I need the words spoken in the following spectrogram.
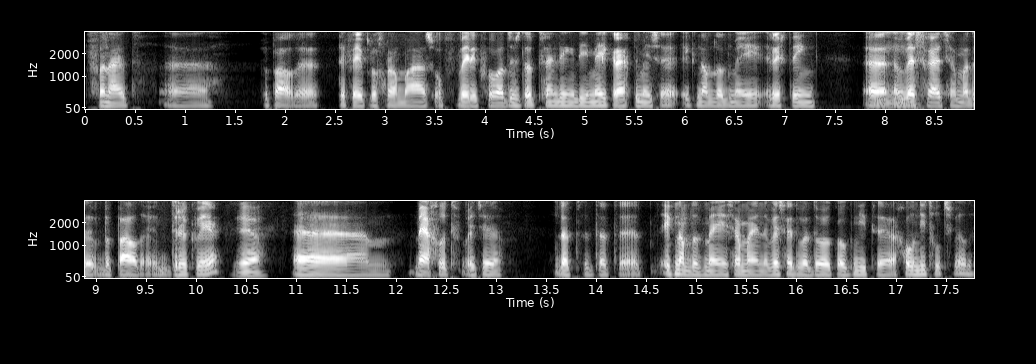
vanuit eh, bepaalde tv-programma's of weet ik veel wat. Dus dat zijn dingen die je meekrijgt. Tenminste, ik nam dat mee richting eh, Mm. een wedstrijd, zeg maar, de bepaalde druk weer. Ja. Ehm, maar ja, goed, weet je, dat, dat, eh, ik nam dat mee, zeg maar, in de wedstrijd, waardoor ik ook niet, eh, gewoon niet goed speelde.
